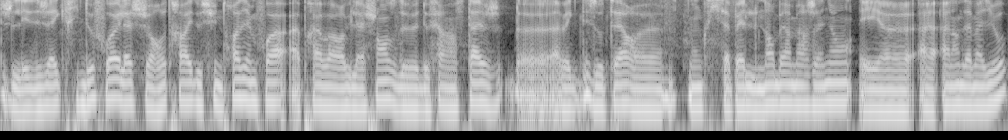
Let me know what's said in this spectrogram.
je l'ai déjà écrit deux fois et là, je retravaille dessus une troisième fois après avoir eu la chance de, de faire un stage euh, avec des auteurs, euh, donc qui s'appellent Norbert Merjanian et euh, Alain Damasio,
